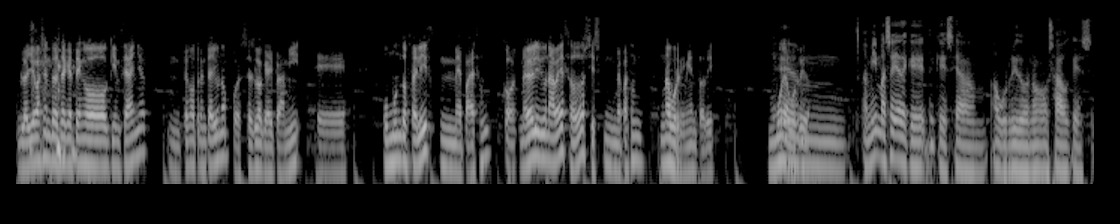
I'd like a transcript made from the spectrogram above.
lo llevo siendo desde que tengo 15 años. mm, Tengo 31, pues es lo que hay para mí. eh, un mundo feliz me parece un. Me lo he leído una vez o dos y es, me parece un, un aburrimiento, tío. Muy Eh, aburrido. A mí, más allá de que, de que sea aburrido o no, o sea, o que es-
